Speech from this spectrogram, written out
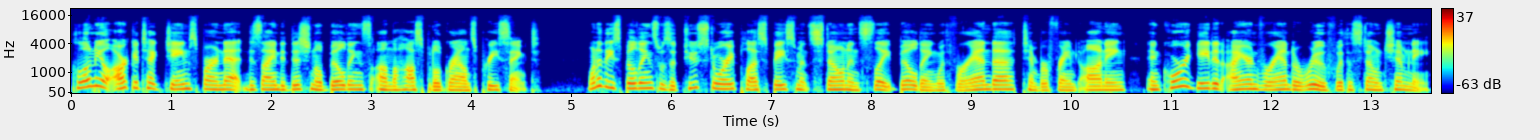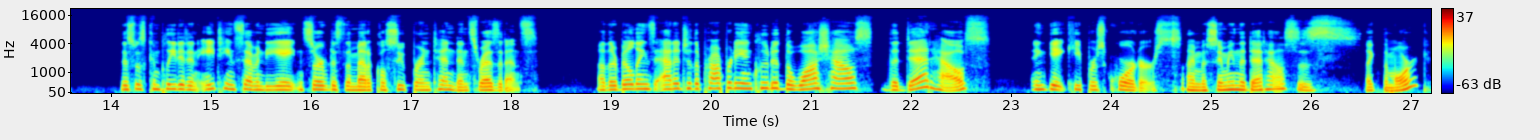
Colonial architect James Barnett designed additional buildings on the hospital grounds precinct. One of these buildings was a two story plus basement stone and slate building with veranda, timber framed awning, and corrugated iron veranda roof with a stone chimney. This was completed in 1878 and served as the medical superintendent's residence. Other buildings added to the property included the wash house, the dead house, and gatekeeper's quarters. I'm assuming the dead house is like the morgue?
